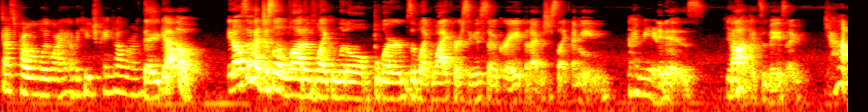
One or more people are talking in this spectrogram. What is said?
That's probably why I have a huge pain tolerance. There you go. It also had just a lot of like little blurbs of like why cursing is so great that I was just like, I mean, I mean, it is. Yeah. Fuck, it's amazing. Yeah,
